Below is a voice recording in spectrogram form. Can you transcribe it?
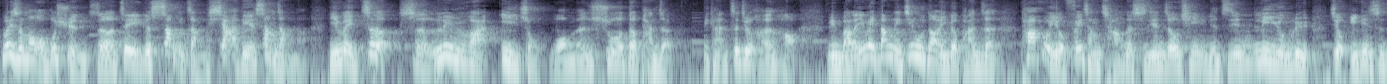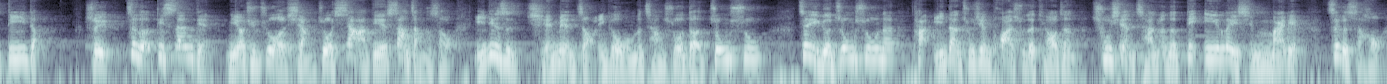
为什么我不选择这一个上涨下跌上涨呢？因为这是另外一种我们说的盘整。你看，这就很好，明白了。因为当你进入到一个盘整，它会有非常长的时间周期，你的资金利用率就一定是低的。所以这个第三点，你要去做想做下跌上涨的时候，一定是前面找一个我们常说的中枢。这个中枢呢，它一旦出现快速的调整，出现缠论的第一类型买点，这个时候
